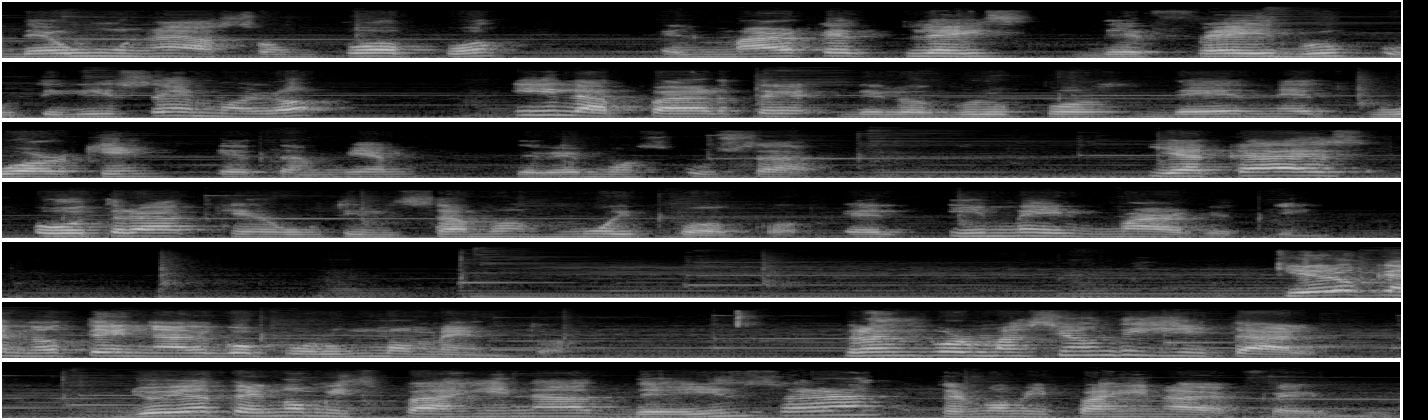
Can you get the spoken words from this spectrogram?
de una, son Popo, el marketplace de Facebook, utilicémoslo, y la parte de los grupos de networking que también debemos usar. Y acá es otra que utilizamos muy poco, el email marketing. Quiero que noten algo por un momento. Transformación digital yo ya tengo mis páginas de Instagram, tengo mi página de Facebook,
